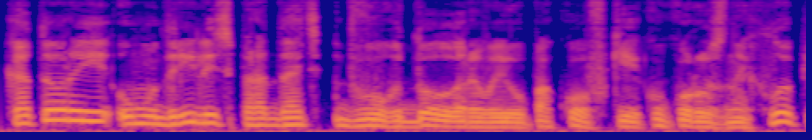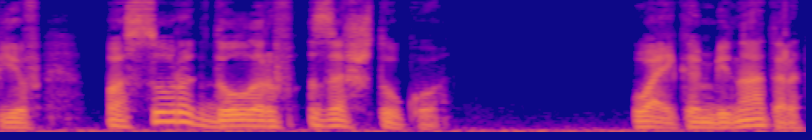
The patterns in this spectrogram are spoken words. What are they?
которые умудрились продать двухдолларовые упаковки кукурузных хлопьев по 40 долларов за штуку. Y-комбинатор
